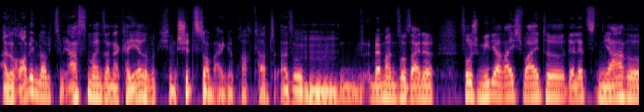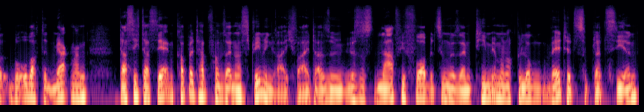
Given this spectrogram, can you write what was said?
also Robin, glaube ich, zum ersten Mal in seiner Karriere wirklich einen Shitstorm eingebracht hat. Also mhm. wenn man so seine Social-Media-Reichweite der letzten Jahre beobachtet, merkt man, dass sich das sehr entkoppelt hat von seiner Streaming-Reichweite. Also ist es nach wie vor, beziehungsweise seinem Team immer noch gelungen, Welthits zu platzieren,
